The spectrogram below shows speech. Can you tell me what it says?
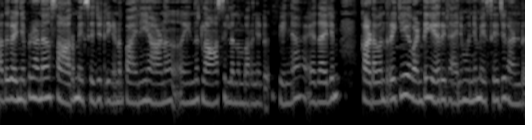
അത് കഴിഞ്ഞപ്പോഴാണ് സാറ് മെസ്സേജ് ഇട്ടിരിക്കുന്നത് പനിയാണ് ഇന്ന് ക്ലാസ് ഇല്ലെന്നും പറഞ്ഞിട്ട്. പിന്നെ ഏതായാലും കടവന്ത്രയ്ക്ക് വണ്ടി കയറിയില്ല അതിന് മുന്നേ മെസ്സേജ് കണ്ട്.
